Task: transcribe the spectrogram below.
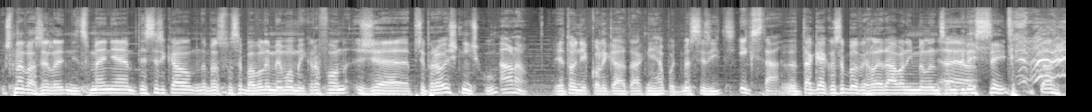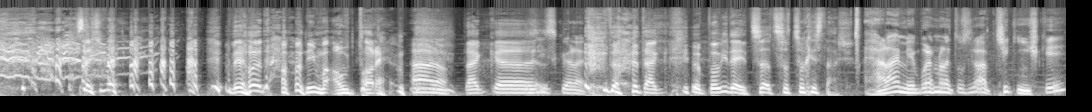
už jsme vařili, nicméně ty jsi říkal, nebo jsme se bavili mimo mikrofon, že připravuješ knížku. Ano, Je to několikátá kniha, pojďme si říct. x. Eh, Tak jako se byl vyhledávaným milencem Jo, jo. kdysi, tak jsi vy- vyhledávaným autorem. Ano, Tak, to skvěle. eh, tak povídej, co, co, co chystáš? Hele, my budeme letos dělat tři knížky.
